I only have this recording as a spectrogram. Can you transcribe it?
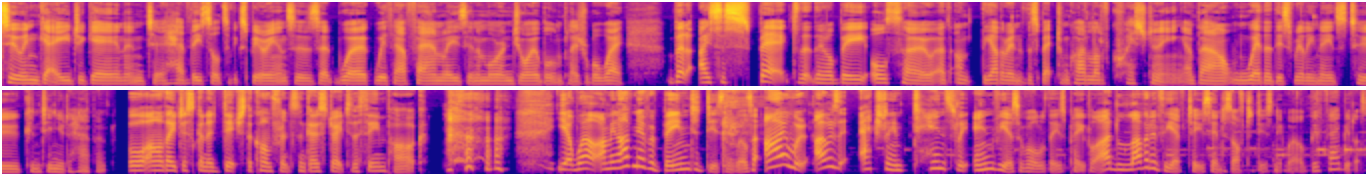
to engage again and to have these sorts of experiences at work with our families in a more enjoyable and pleasurable way. But I suspect that there will be also, on the other end of the spectrum, quite a lot of questioning about whether this really needs to continue to happen. Or are they just going to ditch the conference and go straight to the theme park? yeah, well, I mean, I've never been to Disney World, so I, would, I was actually intensely envious of all of these people. I'd love it if the FT sent us off to Disney World. It'd be fabulous.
